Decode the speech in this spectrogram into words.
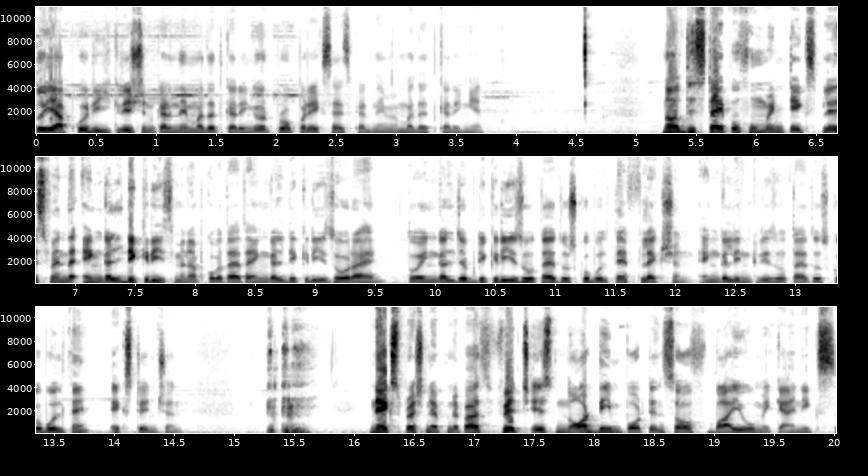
तो ये आपको रिक्रिएशन करने में मदद करेंगे और प्रॉपर एक्सरसाइज करने में मदद करेंगे। Now this type of movement takes place when the angle decrease मैंने आपको बताया था एंगल डिक्रीज हो रहा है तो एंगल जब डिक्रीज होता है तो उसको बोलते हैं फ्लेक्शन एंगल इंक्रीज होता है तो उसको बोलते हैं एक्सटेंशन नेक्स्ट प्रश्न है अपने पास which is not the importance of biomechanics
